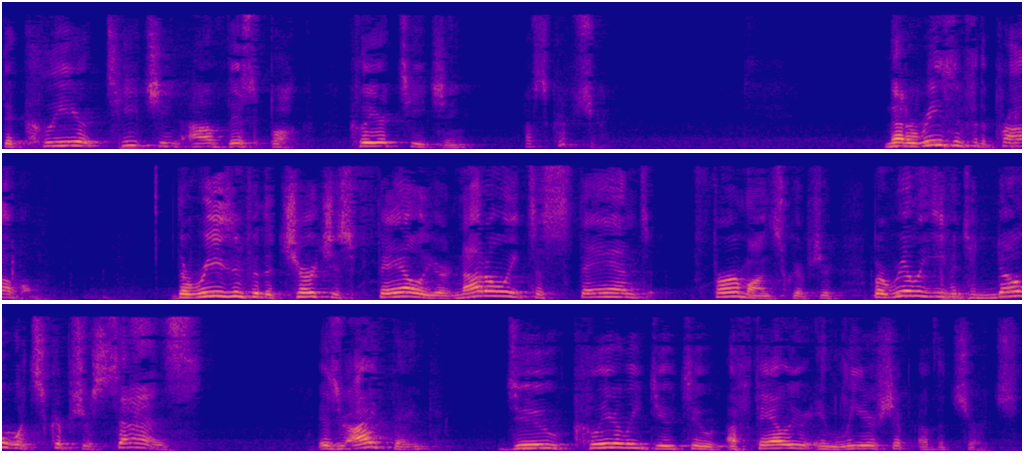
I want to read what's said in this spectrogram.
the clear teaching of this book, clear teaching of Scripture. Now, the reason for the problem, the reason for the church's failure, not only to stand firm on Scripture, but really even to know what Scripture says, is, I think, due clearly due to a failure in leadership of the church.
